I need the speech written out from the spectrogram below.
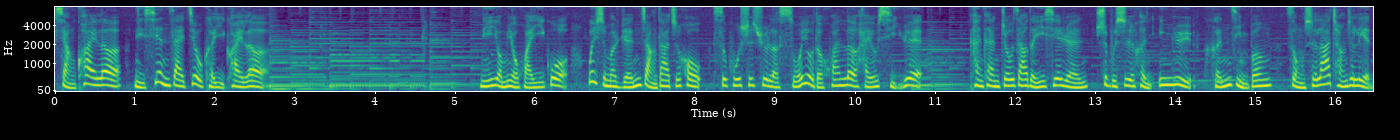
想快乐，你现在就可以快乐。你有没有怀疑过，为什么人长大之后似乎失去了所有的欢乐还有喜悦？看看周遭的一些人，是不是很阴郁、很紧绷，总是拉长着脸，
